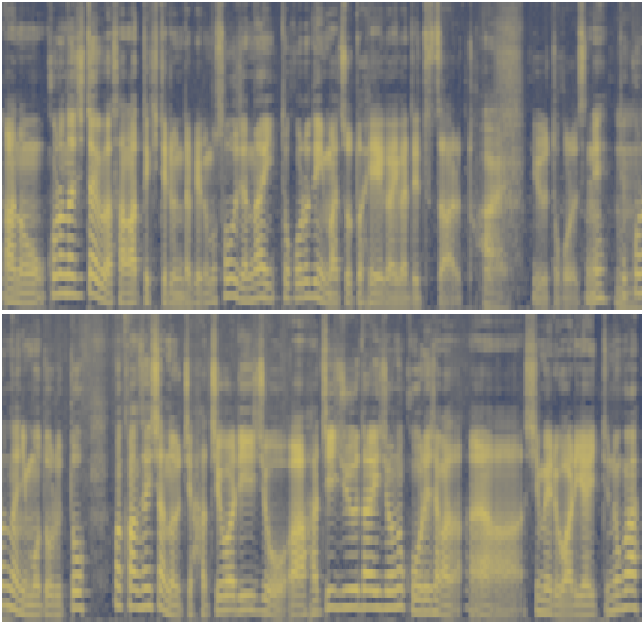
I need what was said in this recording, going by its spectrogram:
あのコロナ自体は下がってきてるんだけどもそうじゃないところで今ちょっと弊害が出つつあるはいというところですね。でうんコロナに戻ると、まあ、感染者のうち8割以上あ80代以上の高齢者があ占める割合っていうのが、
